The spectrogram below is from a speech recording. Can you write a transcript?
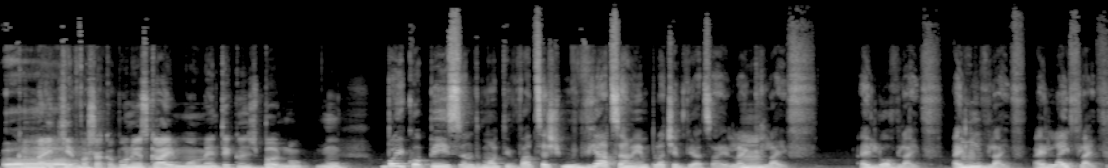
Când n-ai Uh, chef, așa, că bănuiesc că ai momente când zici, bă, nu, nu, Băi, copiii sunt motivația și viața. Mie îmi place viața. I like Mhm. mm. life. I love life. I live life. I life life.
